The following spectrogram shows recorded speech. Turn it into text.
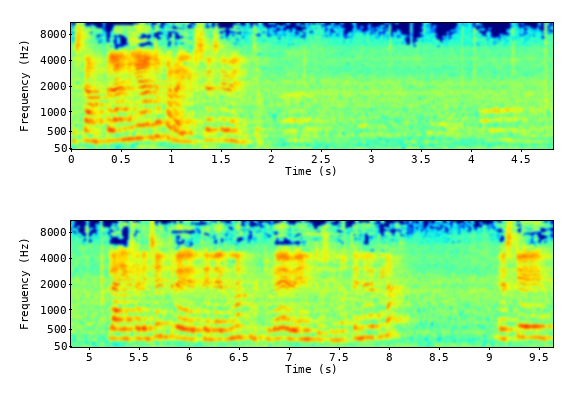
están planeando para irse a ese evento. La diferencia entre tener una cultura de eventos y no tenerla es que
